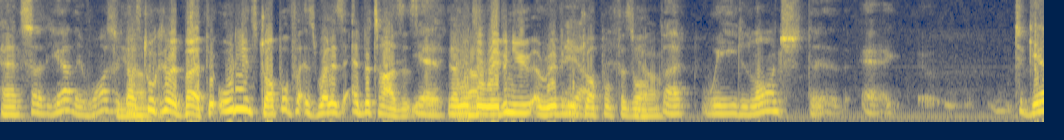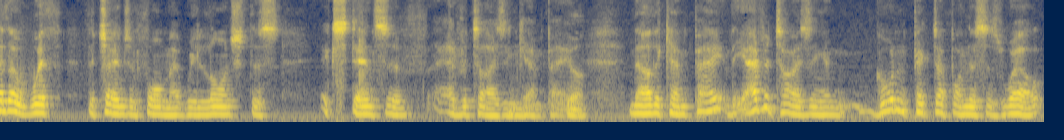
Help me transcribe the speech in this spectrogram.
And so, yeah, there was a I was talking about both the audience drop off as well as advertisers. Yeah. In other words, Yeah. a revenue, a revenue Yeah. drop off as well. But we launched the, uh, together with the change in format. We launched this extensive advertising campaign. Yeah. Now the campaign, the advertising, and Gordon picked up on this as well,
